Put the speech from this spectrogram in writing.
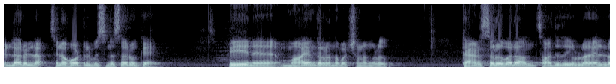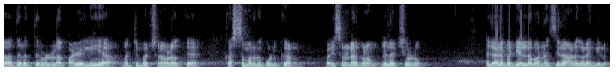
എല്ലാവരും അല്ല ചില ഹോട്ടൽ ബിസിനസ്സുകാരൊക്കെ പിന്നെ മായം കലർന്ന ഭക്ഷണങ്ങൾ ക്യാൻസർ വരാൻ സാധ്യതയുള്ള എല്ലാ തരത്തിലുള്ള പഴകിയ മറ്റ് ഭക്ഷണങ്ങളൊക്കെ കസ്റ്റമർക്ക് കൊടുക്കുകയാണ്. പൈസ ഉണ്ടാക്കണം ഇത് ലക്ഷ്യമുള്ളൂ. എല്ലാവരെ പറ്റിയല്ല പറഞ്ഞ ചില ആളുകളെങ്കിലും.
